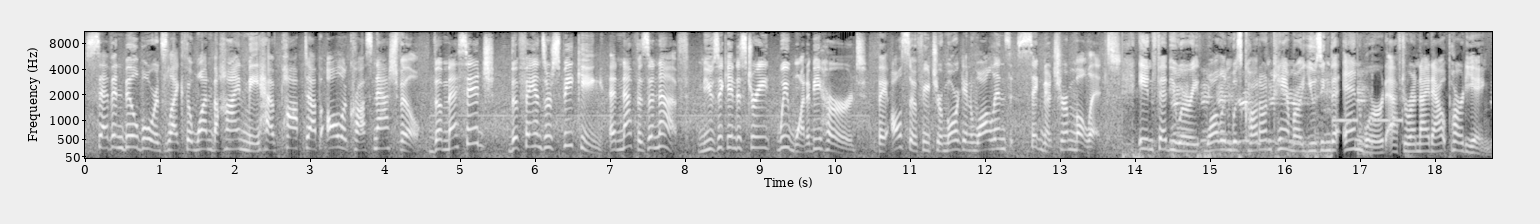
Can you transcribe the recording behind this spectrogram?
Seven billboards like the one behind me have popped up all across Nashville. The message? The fans are speaking. Enough is enough. Music industry, we want to be heard. They also feature Morgan Wallen's signature mullet. In February, Wallen was caught on camera using the N word after a night out partying.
